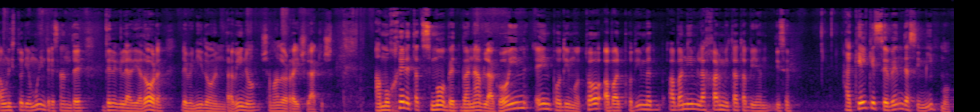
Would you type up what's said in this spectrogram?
a una historia muy interesante del gladiador devenido en rabino llamado Reish Lakish. A mujer bet banav goim ein podimoto abal podimet abanim lachar mitata bien, dice. Aquel que se vende a sí mismo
